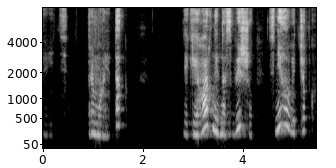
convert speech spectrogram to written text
Дивіться, тримає так. Який гарний в нас вийшов сніговичок.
